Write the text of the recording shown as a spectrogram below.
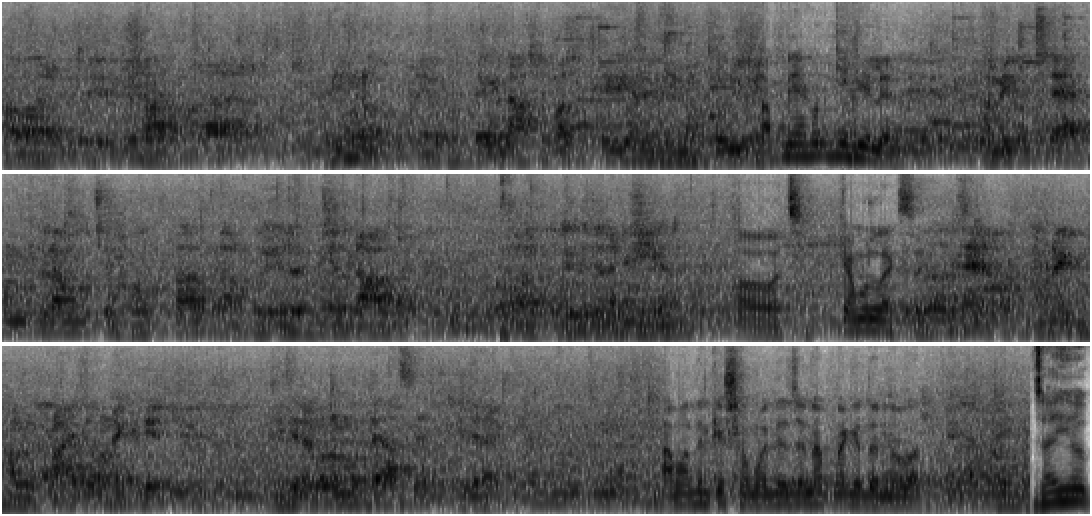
খাওয়ার স্বাদ ভিন্ন। মানে ঘুরতে গেলে আশেপাশে থেকে এখানে ভিন্ন আপনি এখন কি খেলেন? আমি হচ্ছে এখন খেলাম হচ্ছে ভক্তা তারপরে হচ্ছে ডাল তারপরে ডিম। ও আচ্ছা। কেমন লাগছে? হ্যাঁ অনেক ভালো। প্রাইসও অনেক রিজনেবলের মধ্যে আছে। আমাদেরকে সময় দেওয়ার জন্য আপনাকে ধন্যবাদ। যাই হোক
